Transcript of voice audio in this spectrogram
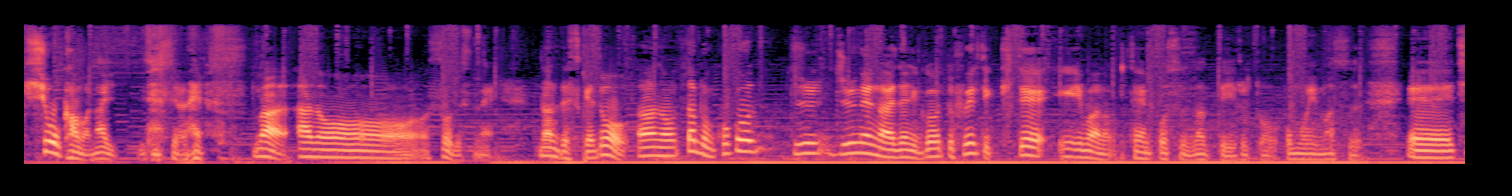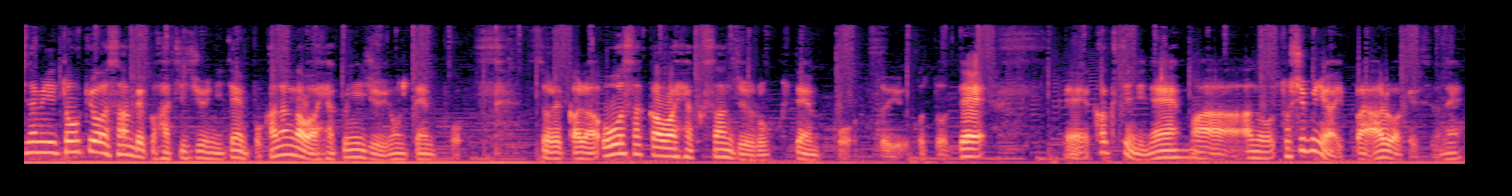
希少感はないですよね。まあ、あのーそうですね。なんですけど、あの、多分ここ 10, 10年の間にぐっと増えてきて、今の店舗数になっていると思います。えーちなみに東京は382店舗、神奈川124店舗、それから大阪は136店舗ということで、えー各地にね、まあ、あの、都市部にはいっぱいあるわけですよね。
